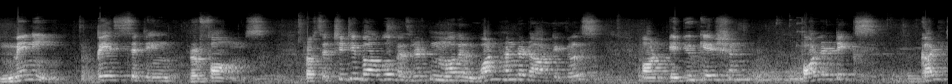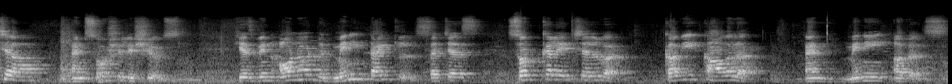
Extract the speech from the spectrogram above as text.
many pace-setting reforms. Professor Chittibabu has written more than 100 articles on education, politics, culture, and social issues. He has been honored with many titles such as Sorkalai Chelvar, Kavi Kavalar, and many others.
